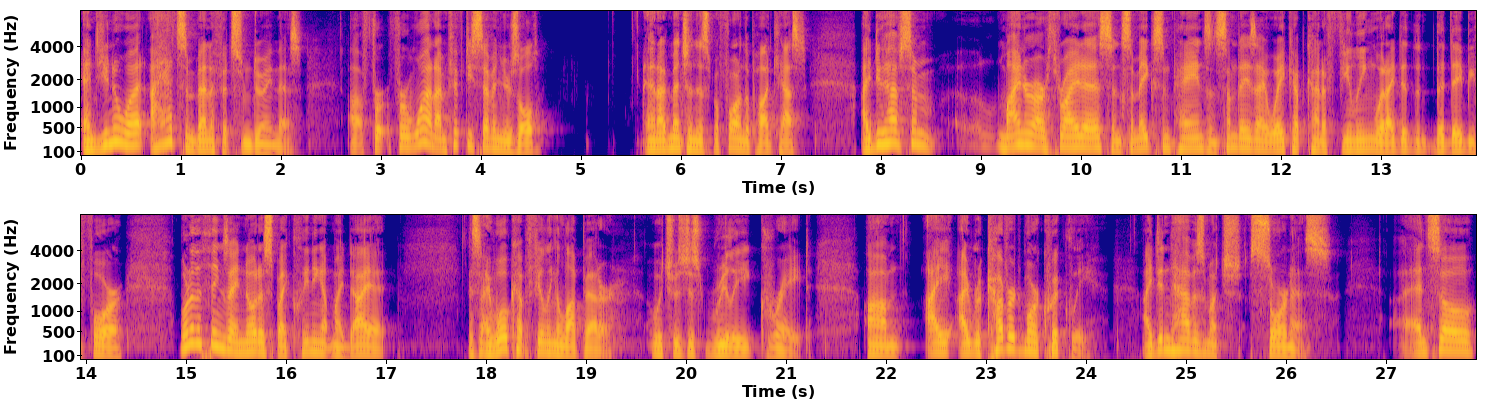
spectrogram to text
and you know what? I had some benefits from doing this. Uh, for for one, I'm 57 years old, and I've mentioned this before on the podcast. I do have some minor arthritis and some aches and pains, and some days I wake up kind of feeling what I did the, the day before. One of the things I noticed by cleaning up my diet is I woke up feeling a lot better which was just really great. Um, I, I recovered more quickly. I didn't have as much soreness. And so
